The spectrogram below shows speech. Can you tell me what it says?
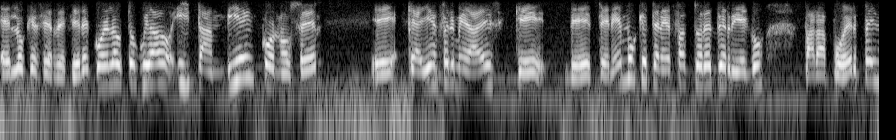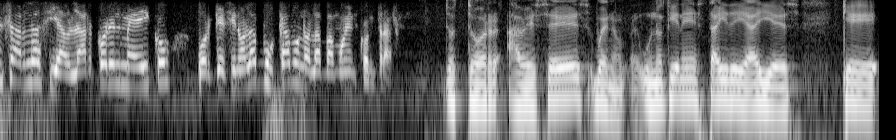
es lo que se refiere con el autocuidado y también conocer eh, que hay enfermedades que tenemos que tener factores de riesgo para poder pensarlas y hablar con el médico, porque si no las buscamos no las vamos a encontrar. Doctor, a veces, bueno, uno tiene esta idea y es que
